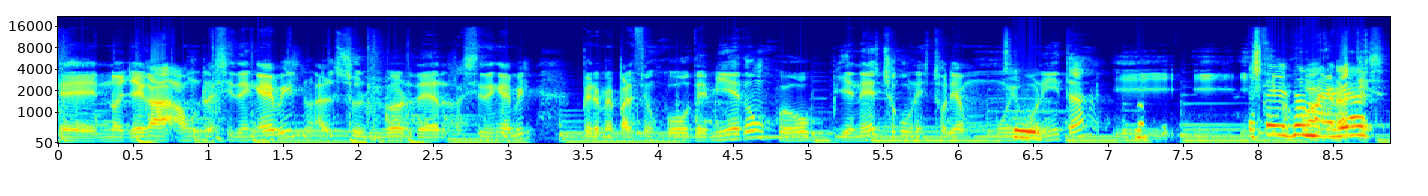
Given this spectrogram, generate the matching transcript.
eh, no llega a un Resident Evil, al survivor de Resident Evil, pero me parece un juego de miedo, un juego bien hecho, con una historia muy Sí. bonita y, y, y Es que de todas maneras.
